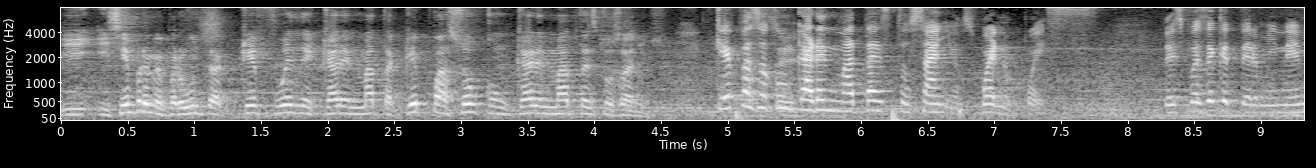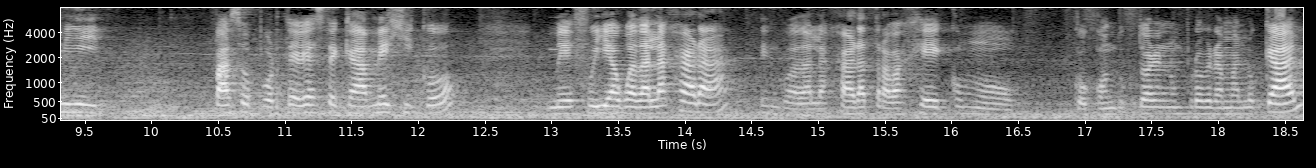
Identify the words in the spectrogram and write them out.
Y, y siempre me pregunta, ¿qué fue de Karen Mata? ¿Qué pasó con Karen Mata estos años? ¿Qué pasó con Sí. Karen Mata estos años? Bueno, pues después de que terminé mi paso por TV Azteca a México, me fui a Guadalajara. En Guadalajara trabajé como co-conductora en un programa local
